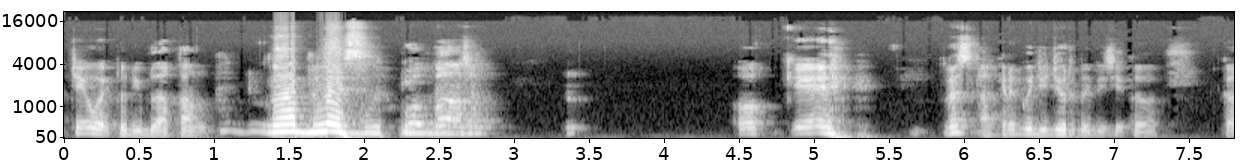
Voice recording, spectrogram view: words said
cewek tuh di belakang. Aduh. Ngables. sebutin gue langsung. "Hmm, oke. Terus akhirnya gue jujur tuh di situ ke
